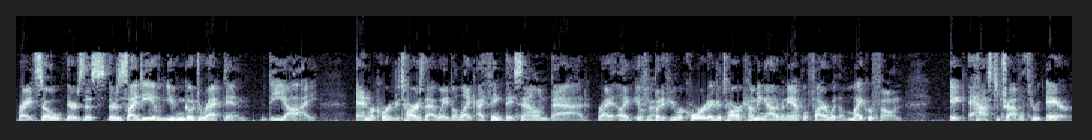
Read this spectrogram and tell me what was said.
right so there's this there's this idea of you can go direct in di and record guitars that way but like i think they sound bad right like if you, Okay. but if you record a guitar coming out of an amplifier with a microphone it has to travel through air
